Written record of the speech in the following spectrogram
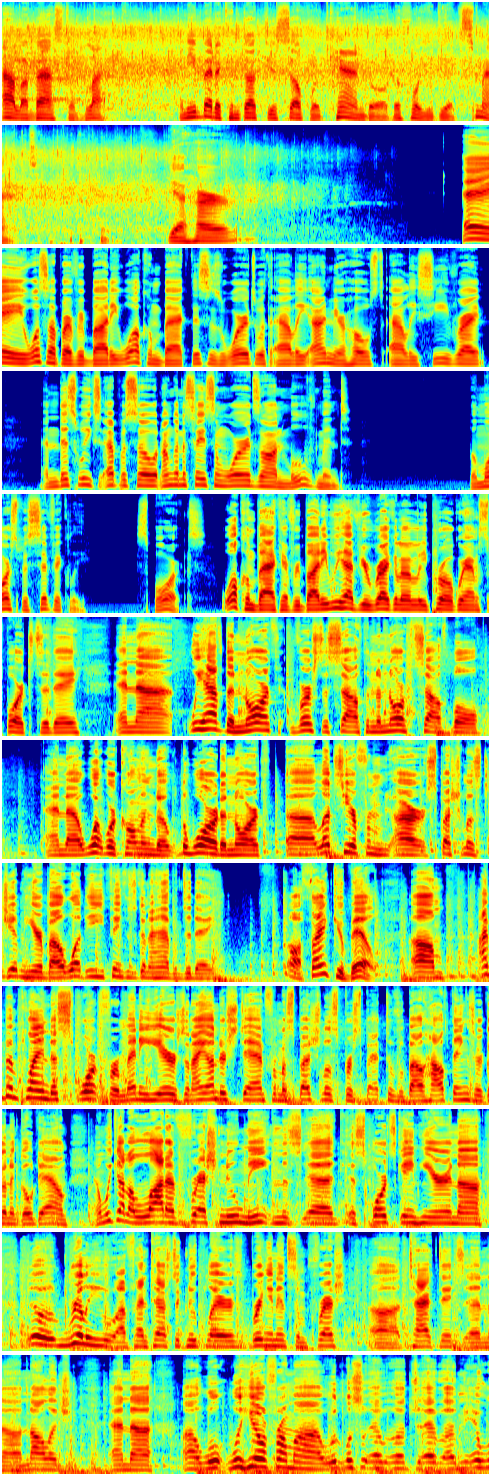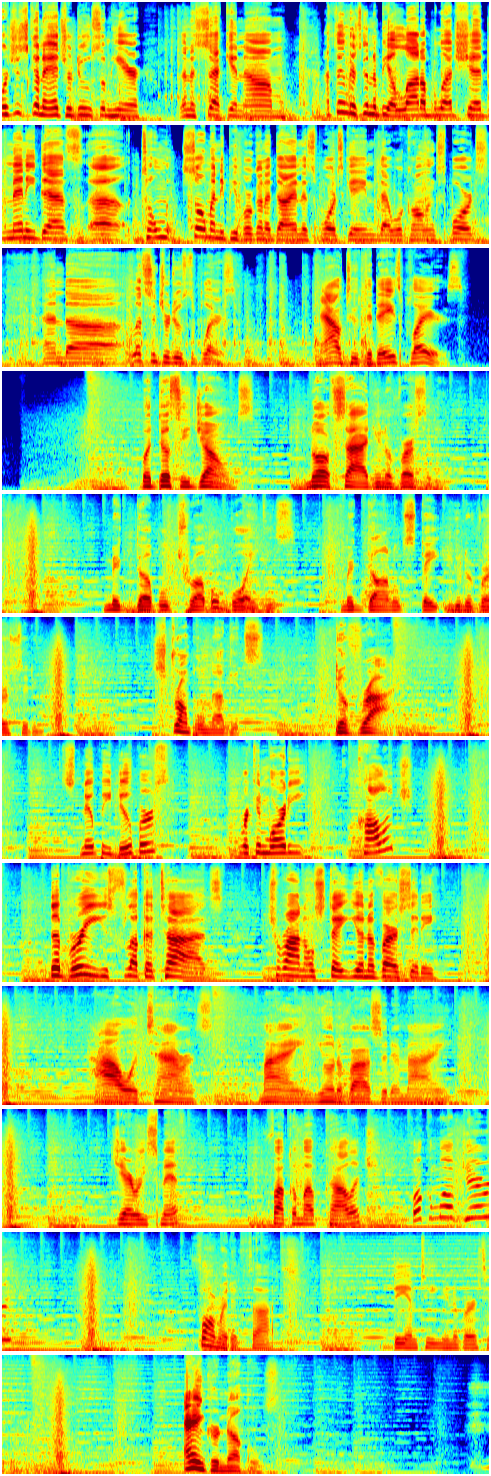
Alabaster Black, and you better conduct yourself with candor before you get smacked. you heard? Hey, what's up, everybody? Welcome back. This is Words with Ali. I'm your host, Ali Seavright, and this week's episode, I'm going to say some words on movement, but more specifically, sports. Welcome back, everybody. We have your regularly programmed sports today, and uh, we have the North versus South in the North South Bowl and uh, what we're calling the the War of the North. Uh, let's hear from our specialist Jim here about what he thinks is going to happen today. Oh, thank you, Bill. Um, I've been playing this sport for many years, and I understand from a specialist perspective about how things are going to go down. And we got a lot of fresh new meat in this uh, sports game here, and uh, uh, really uh, fantastic new players, bringing in some fresh uh, tactics and uh, knowledge. And we'll we'll hear from. We're just going to introduce them here in a second. Um, I think there's going to be a lot of bloodshed, many deaths. Uh, so, so many people are going to die in this sports game that we're calling sports. And uh, let's introduce the players. Now to today's players. But Badussy Jones, Northside University. McDouble Trouble Boys, McDonald State University. Strumple Nuggets, DeVry. Snoopy Doopers, Rick and Morty College. The Breeze Flucker Tides, Toronto State University. Howard Terrence, Maine University, Maine. Jerry Smith, Fuck 'em Up College. Fuck 'em up, Jerry. Formative Thoughts, DMT University. Anchor Knuckles.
